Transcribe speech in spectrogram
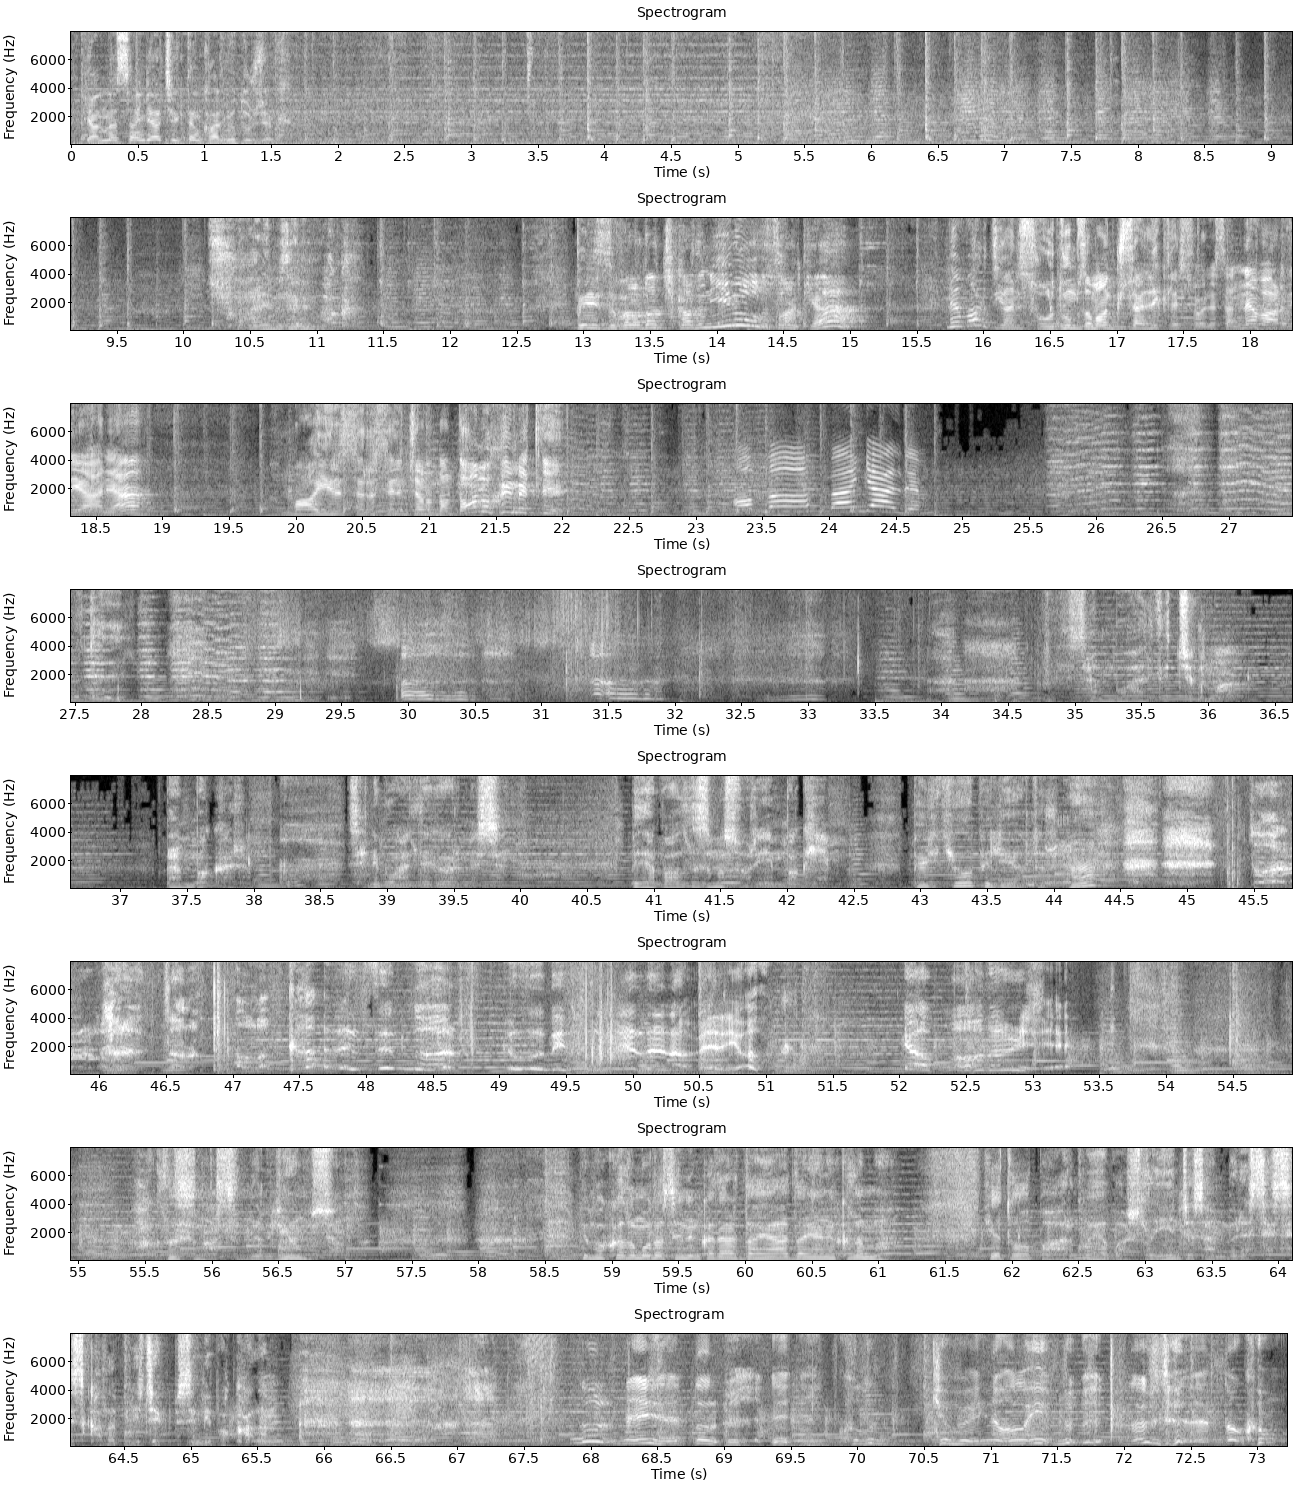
Gelmezsen gerçekten kalbi duracak. Şu halimize bir bak. Beni zıvanadan çıkardın iyi mi oldu sanki ha? Ne vardı yani sorduğum zaman güzellikle söylesen ne vardı yani ha? Mahir'in sırrı senin canından daha mı kıymetli? Abla ben geldim. Sen bu halde çıkma. Ben bakarım. Seni bu halde görmesin. Bir de baldızıma sorayım bakayım. Belki o biliyordur ha? Dur, dur. Allah kahretsin dur. Kızın hiçbir şeyden haberi yok. Yapma ona bir şey. Haklısın aslında biliyor musun? Bir bakalım o da senin kadar dayağa dayanıklı mı? Ya da o bağırmaya başlayınca sen böyle sessiz kalabilecek misin bir bakalım. Dur Necdet dur. Kolum köpeğine olayım. Dur, dokunma.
